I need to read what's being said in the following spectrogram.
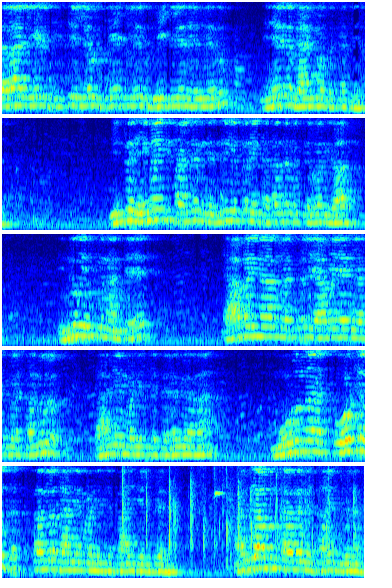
దళారీ లేడు సిటీలు లేవు స్టేట్ లేదు బీట్ లేదు ఏం లేదు. నేరుగా బ్యాంకులో ఒకసారి చేశాం దీంట్లో ఏమైంది ఫలితం ఎందుకు చెప్తున్నా ఈ కథ అంతా మీకు తెలియదు కాదు. ఎందుకు చెప్తున్నా అంటే యాభై నాలుగు లక్షలు యాభై ఐదు లక్షల టన్నులు ధాన్యం పండించే తెలంగాణ మూడున్నర కోట్ల టన్నుల ధాన్యం పండించే స్థాయికి వెళ్ళిపోయింది. పంజాబ్ కాదనే స్థాయికి పోయినాం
